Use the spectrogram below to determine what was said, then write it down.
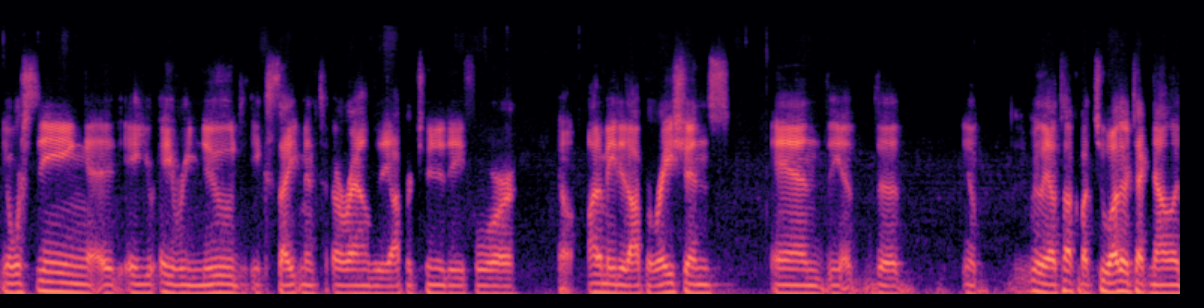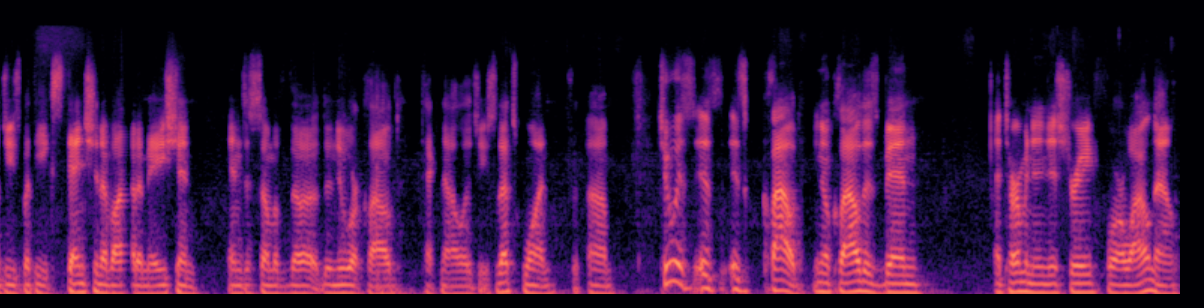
you know we're seeing a, a, a renewed excitement around the opportunity for you know automated operations and the the you know really I'll talk about two other technologies, but the extension of automation into some of the the newer cloud technology. So that's one. Um, two is is is cloud. You know, cloud has been a term in industry for a while now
